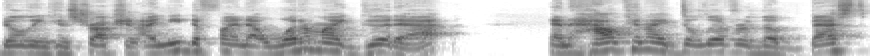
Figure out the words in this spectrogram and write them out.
building construction. I need to find out what am I good at and how can I deliver the best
